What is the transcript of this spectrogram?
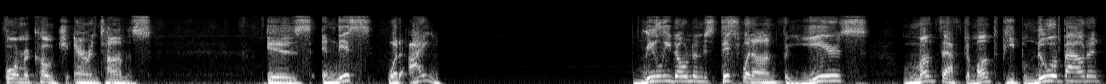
former coach Aaron Thomas is, and this, what I really don't understand, this went on for years, month after month. People knew about it.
